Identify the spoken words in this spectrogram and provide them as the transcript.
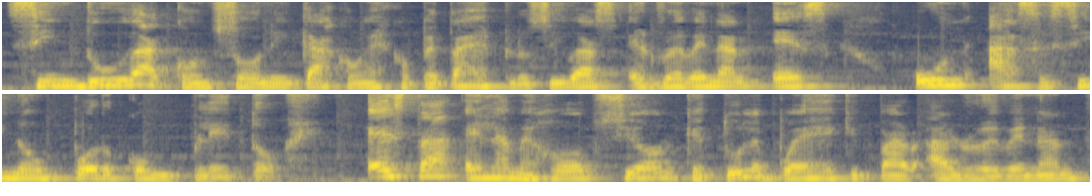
Sin duda, con sónicas, con escopetas explosivas, el Revenant es un asesino por completo. Esta es la mejor opción que tú le puedes equipar al Revenant,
